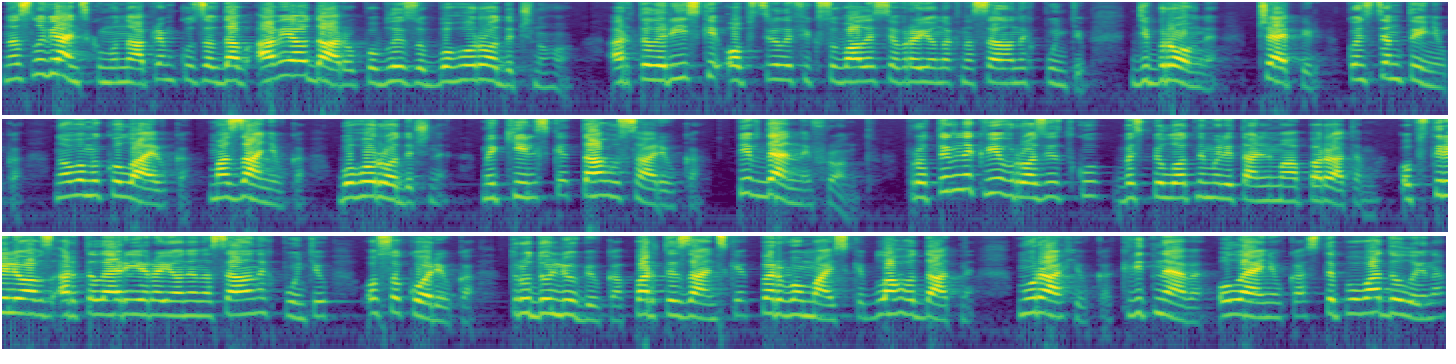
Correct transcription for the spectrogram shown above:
На Слов'янському напрямку завдав авіаудару поблизу Богородичного. Артилерійські обстріли фіксувалися в районах населених пунктів Дібровне, Чепіль, Константинівка, Новомиколаївка, Мазанівка, Богородичне, Микільське та Гусарівка. Південний фронт. Противник вів розвідку безпілотними літальними апаратами, обстрілював з артилерії райони населених пунктів Осокорівка, Трудолюбівка, Партизанське, Первомайське, Благодатне, Мурахівка, Квітневе, Оленівка, Степова Долина,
